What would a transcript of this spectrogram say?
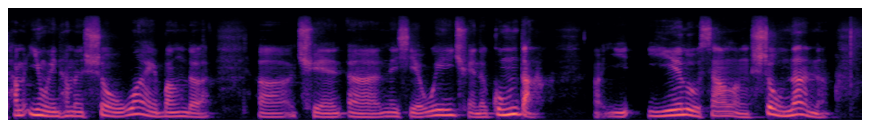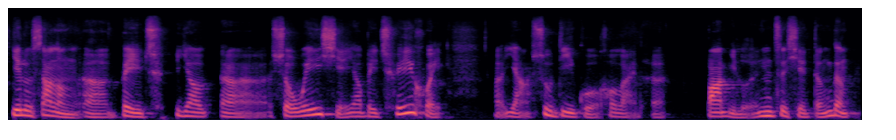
他们，因为他们受外邦的呃权呃那些威权的攻打啊，耶耶路撒冷受难呢，耶路撒冷呃被摧要呃受威胁要被摧毁啊，亚述帝国后来的。巴比伦这些等等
